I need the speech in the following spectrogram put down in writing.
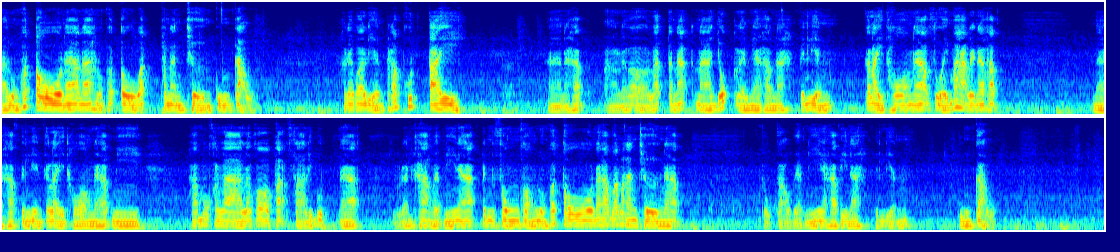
หลวงพ่อโตนะนะหลวงพ่อโตวัดพนัญเชิงกรุงเก่าเขาเรียกว่าเหรียญพระพุทธไตรอ่านะครับอ่าแล้วก็รัตนนายกอะไรเนี่ยครับนะเป็นเหรียญกระไหลทองนะครับ สวยมากเลยนะครับนะครับ เป็นเหรียญกระไหลทองนะครับ มี พระโมคคัลลาแล้วก็พระสารีบุตรนะฮะอยู่ด้านข้างแบบนี้นะฮะเป็นทรงของหลวงพ่อโตนะครับ วัดพนัญเชิงนะครับ เก่าๆแบบนี้นะครับ พี่นะเป็นเหรียญกรุงเก่า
